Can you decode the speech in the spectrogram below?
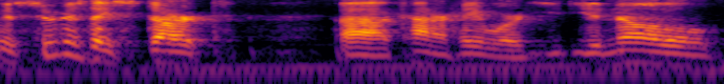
as soon as they start uh, Connor Heyward, you, you know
